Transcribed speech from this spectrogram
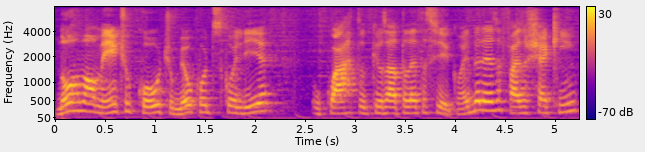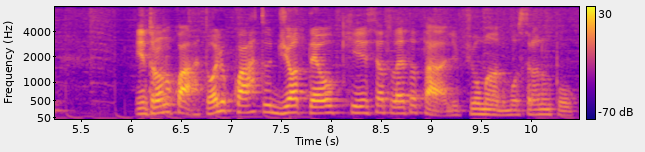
Normalmente o coach, o meu coach escolhia o quarto que os atletas ficam. Aí beleza, faz o check-in, entrou no quarto. Olha o quarto de hotel que esse atleta tá, ali filmando, mostrando um pouco.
